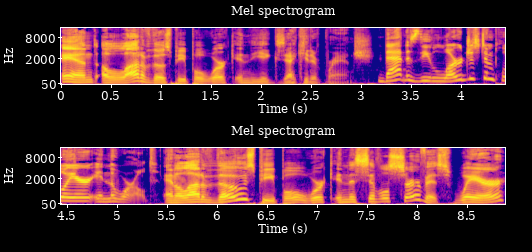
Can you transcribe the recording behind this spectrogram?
And a lot of those people work in the executive branch. That is the largest employer in the world. And a lot of those people work in the civil service, where,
